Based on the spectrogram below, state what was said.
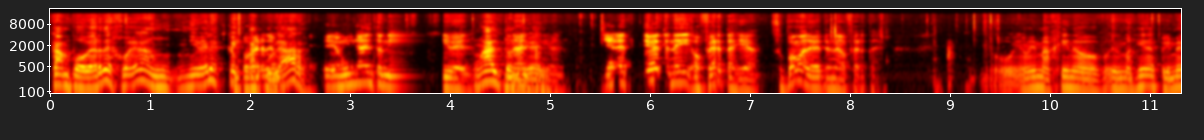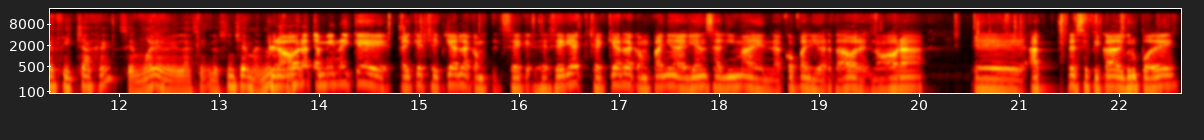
Campo Verde juega un nivel espectacular. Eh, un alto nivel. Un alto, nivel. Ya debe tener ofertas ya. Supongo que debe tener ofertas. Uy, yo me imagino, imagina el primer fichaje, se mueren los hinchas de Pero ahora también hay que, hay que chequear la sería chequear la campaña de Alianza Lima en la Copa Libertadores, ¿no? Ahora eh, ha clasificado el grupo D,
